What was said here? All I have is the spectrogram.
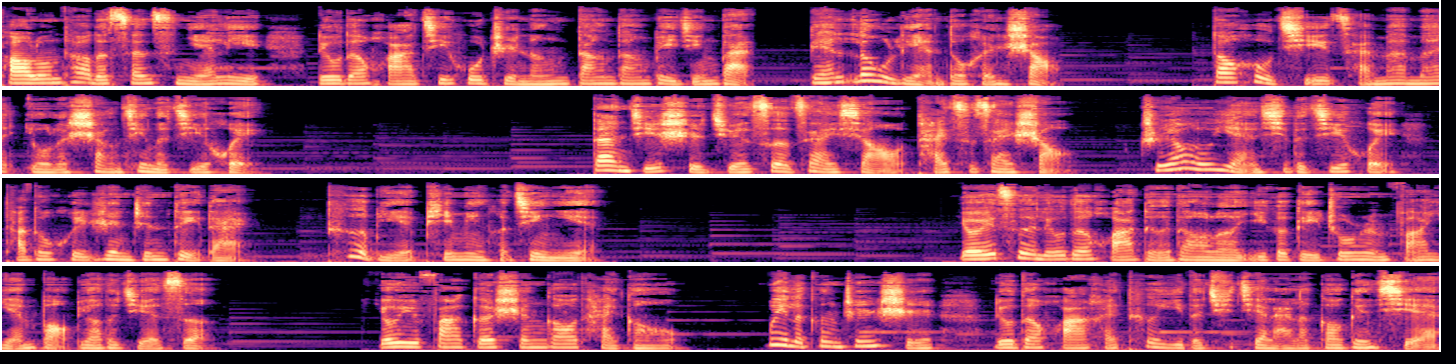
跑龙套的三四年里，刘德华几乎只能当当背景板，连露脸都很少。到后期，才慢慢有了上镜的机会。但即使角色再小，台词再少，只要有演戏的机会，他都会认真对待，特别拼命和敬业。有一次，刘德华得到了一个给周润发演保镖的角色。由于发哥身高太高，为了更真实，刘德华还特意的去借来了高跟鞋。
